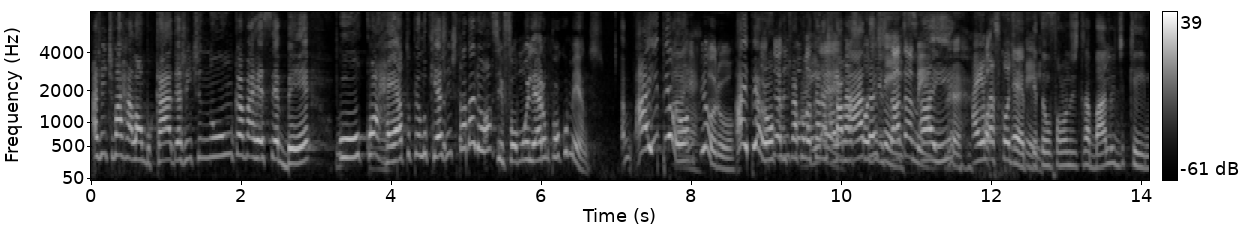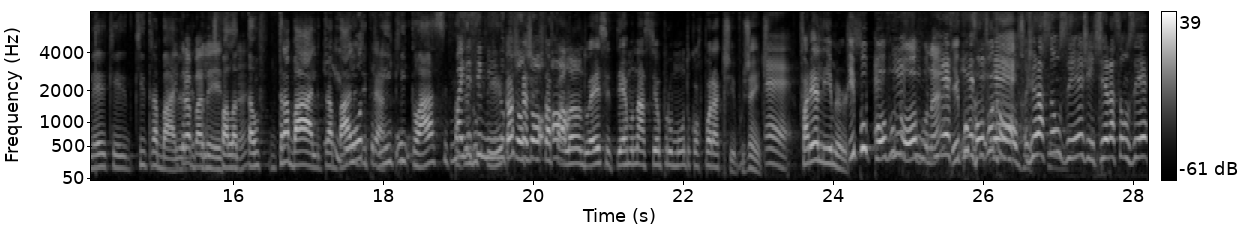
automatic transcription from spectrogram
a gente vai ralar um bocado e a gente nunca vai receber o correto pelo que a gente trabalhou. Se for mulher, um pouco menos. Aí piorou. Aí piorou. Aí piorou, Então, quando a gente vai for colocando as mulher, camadas. Exatamente. Aí, Aí lascou de É, vez. porque estamos falando de trabalho de quem, né? Que, que trabalho? Que né? trabalho a é gente esse, fala né? tão- trabalho, trabalho outra, de quem, que o- classe, Mas fazendo esse o quê? menino Eu acho que a gente está falando, esse termo nasceu para o mundo corporativo, gente. É. Faria Limers. E pro povo E esse- novo, né? E pro esse- povo é, novo. Geração Z, gente. Geração Z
